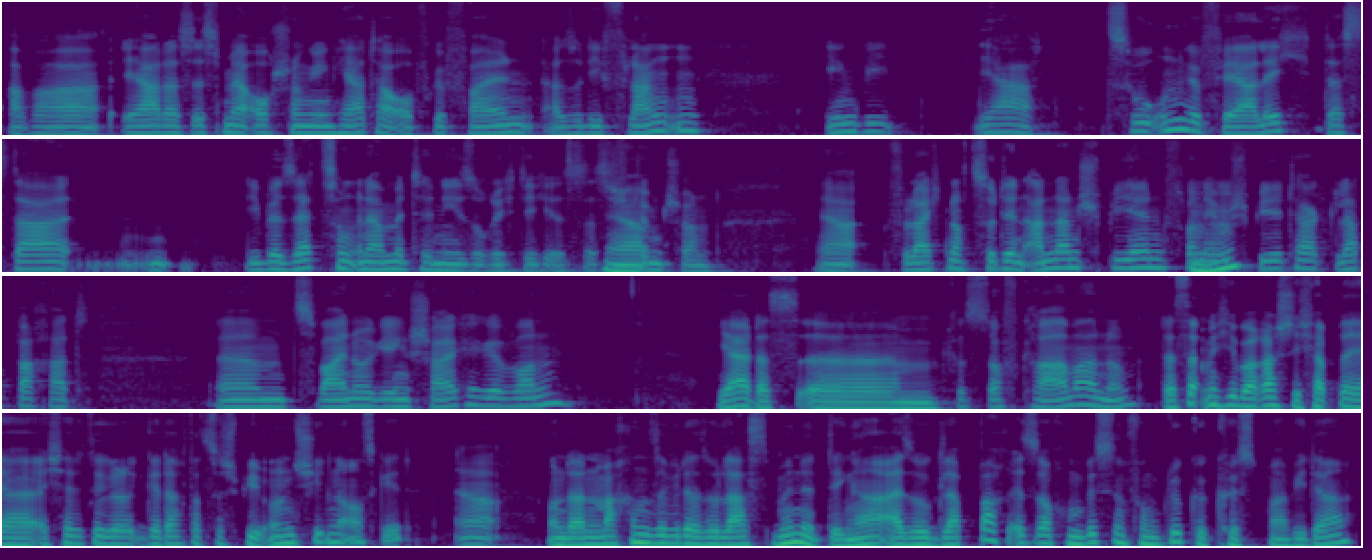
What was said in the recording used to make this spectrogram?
Aber ja, das ist mir auch schon gegen Hertha aufgefallen. Also die Flanken irgendwie, ja, zu ungefährlich, dass da die Besetzung in der Mitte nie so richtig ist. Das ja. stimmt schon. Ja, vielleicht noch zu den anderen Spielen von mhm. dem Spieltag. Gladbach hat ähm, 2-0 gegen Schalke gewonnen. Ja, das. Ähm, Christoph Kramer, ne? Das hat mich überrascht. Ich habe da ja, ich hätte gedacht, dass das Spiel unentschieden ausgeht. Ja. Und dann machen sie wieder so Last-Minute-Dinger. Also Gladbach ist auch ein bisschen vom Glück geküsst mal wieder.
